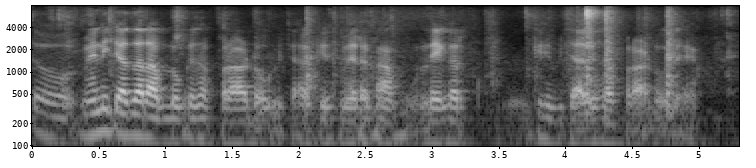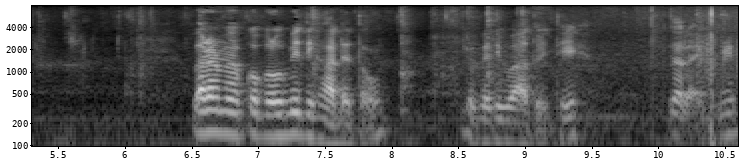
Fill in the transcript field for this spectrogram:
तो मैं नहीं चाहता आप लोगों के साथ फ्रॉड हो, बेचारा किसी मेरा काम लेकर किसी बेचारे के साथ फ्रॉड हो जाए। बहरहाल मैं आपको प्रूफ भी दिखा देता हूँ जो मेरी बात हुई थी। ज़रा एक मिनट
